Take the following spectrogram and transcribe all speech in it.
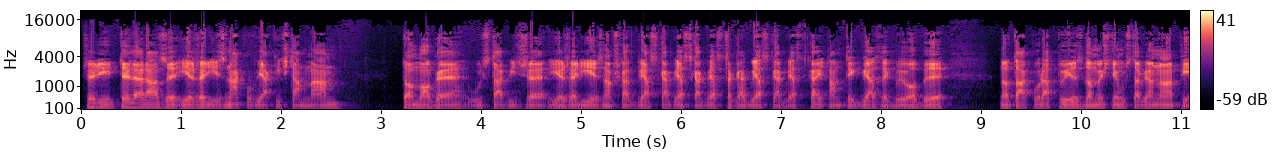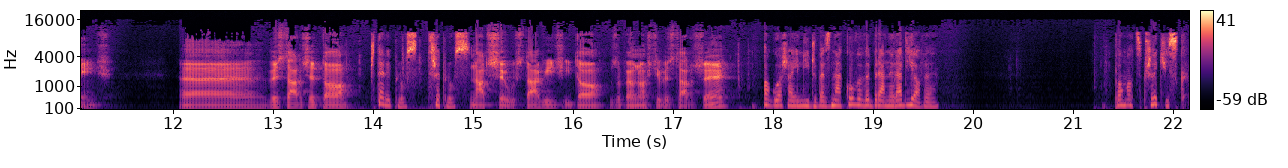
Czyli tyle razy, jeżeli znaków jakiś tam mam, to mogę ustawić, że jeżeli jest na przykład gwiazdka, gwiazdka, gwiazdka, gwiazdka, gwiazdka i tam tych gwiazdek byłoby, no to akurat tu jest domyślnie ustawione na 5. Eee, wystarczy to 4 plus, 3 plus. na 3 ustawić i to w zupełności wystarczy. Ogłaszaj liczbę znaków wybrany radiowy. Pomoc przycisk.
